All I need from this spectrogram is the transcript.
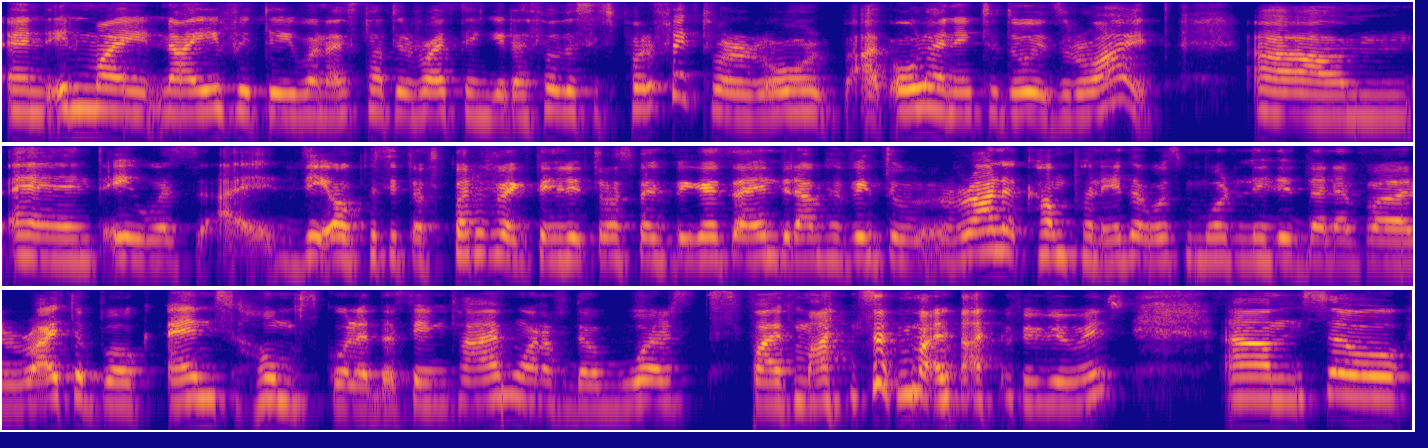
And in my naivety, when I started writing it, I thought this is perfect for all, all I need to do is write. Um, and it was uh, the opposite of perfect in retrospect because I ended up having to run a company that was more needed than ever, write a book and homeschool at the same time. One of the worst five months of my life, if you wish. Um, so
